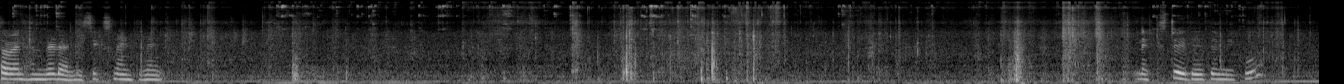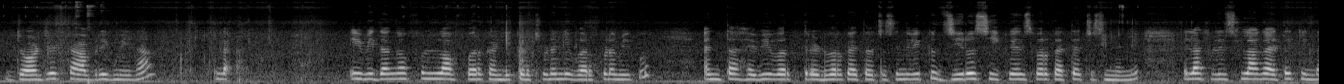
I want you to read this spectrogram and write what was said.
సెవెన్ హండ్రెడ్ అండి. Six ninety nine. నెక్స్ట్ ఏదైతే మీకు జార్జెట్ ఫ్యాబ్రిక్ మీద ఇలా ఈ విధంగా ఫుల్ ఆఫ్ వర్క్ అండి. ఇక్కడ చూడండి వర్క్ కూడా మీకు ఎంత హెవీ వర్క్ థ్రెడ్ వర్క్ అయితే వచ్చేసింది. మీకు జీరో సీక్వెన్స్ వర్క్ అయితే వచ్చేసిందండి. ఇలా ఫ్రిల్స్ లాగా అయితే కింద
